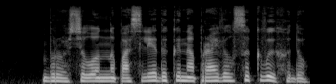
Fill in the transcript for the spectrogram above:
— бросил он напоследок и направился к выходу.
